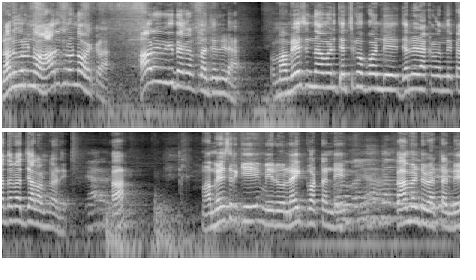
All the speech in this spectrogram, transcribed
నలుగురు ఉన్నాం ఆరుగురు ఉన్నాం ఇక్కడ. ఆరుగురికి దిగట్లా జల్లెడ. మా మేసిందామని తెచ్చుకోపోండి జల్లెడ ఎక్కడ ఉంది? పెద్ద పెద్దాలు అంటున్నాడు మా మేస్త్రికి మీరు లైక్ కొట్టండి కామెంట్ పెట్టండి.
